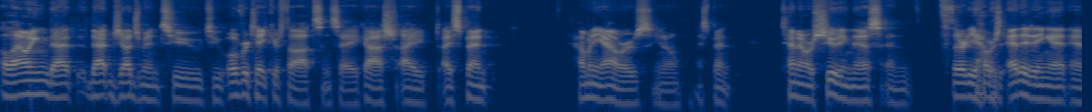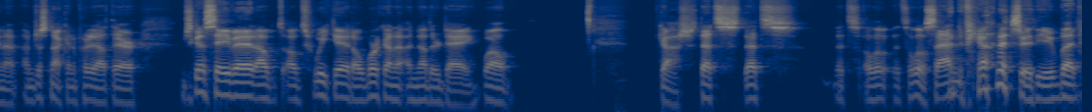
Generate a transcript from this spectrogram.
allowing that that judgment to to overtake your thoughts and say, "Gosh, I I spent how many hours? You know, I spent ten hours shooting this and 30 hours editing it, and I'm just not going to put it out there. I'm just going to save it. I'll I'll tweak it. I'll work on it another day." Well, gosh, that's that's that's a little it's a little sad to be honest with you, but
